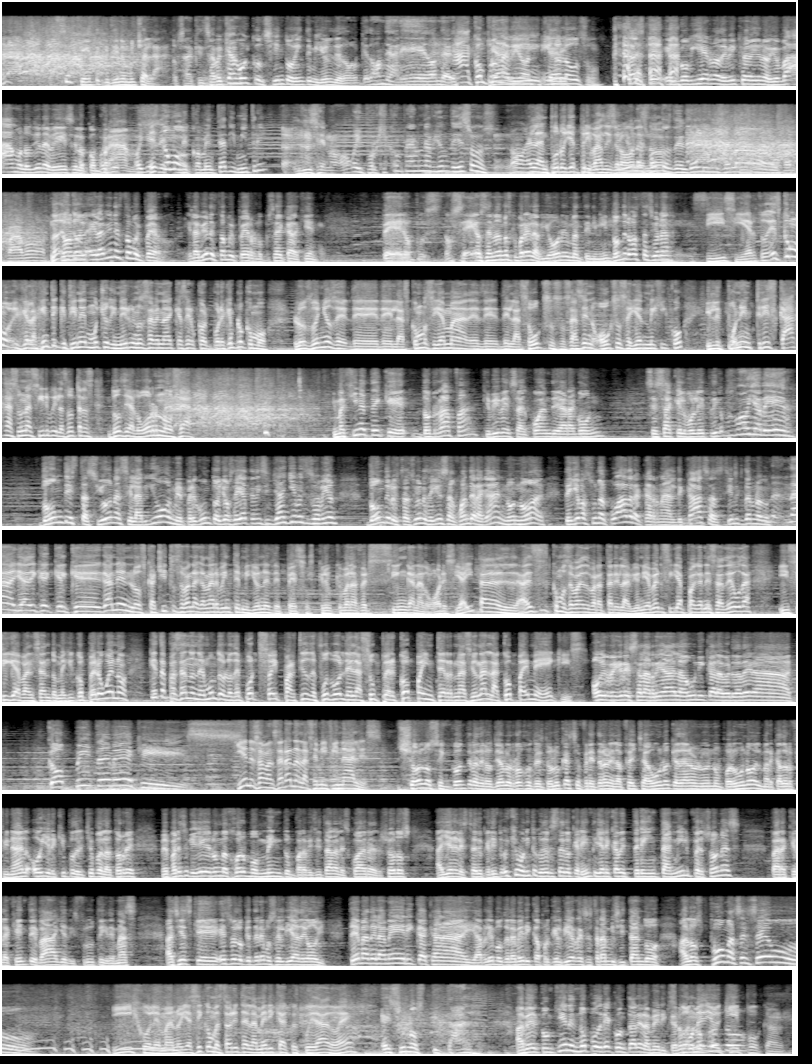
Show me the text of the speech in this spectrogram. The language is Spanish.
Esa gente que tiene mucha lana, o sea, que sabe qué hago hoy con 120 millones de dólares, ¿Qué dónde haré, dónde haré. Ah, compro ¿Qué un haré? avión y ¿Qué no lo uso. ¿Sabes qué? El gobierno de México de un avión, vámonos de una vez, se lo compramos. Oye, oye, Es le, como- le comenté a Dimitri y dice, no, güey, ¿por qué comprar un avión de esos? No, él en puro jet privado Me y drones, las ¿no? fotos del Delhi y dice, no, por favor. No, No, no, como- el, el avión está muy perro. El avión está muy perro, lo que sabe cada quien. Pero, pues, no sé, o sea, nada más comprar el avión, el mantenimiento. ¿Dónde lo va a estacionar? Sí, cierto. Es como que la gente que tiene mucho dinero y no sabe nada que hacer. Por ejemplo, como los dueños de, de- de las, ¿cómo se llama? De, de- de las Oxos. O sea, hacen Oxos allá en México y les ponen tres cajas. Una sirve y las otras dos de adorno. O sea, Imagínate que don Rafa, que vive en San Juan de Aragón, se saque el boleto y diga, pues voy a ver, ¿dónde estacionas el avión? Me pregunto yo, o sea, ya te dicen, ya llévese su avión, ¿dónde lo estacionas? Ahí en San Juan de Aragón, no, no, te llevas una cuadra, carnal, de casas, tienes que dar una... nada, ya di que, que el que ganen los cachitos se van a ganar 20 millones de pesos. Creo que van a ser 100 ganadores. Y ahí está, el- es como se va a desbaratar el avión. Y a ver si ya pagan esa deuda y sigue avanzando México. Pero bueno, ¿qué está pasando en el mundo de los deportes? Hoy partidos de fútbol de la Supercopa Internacional, la Copa MX. Hoy regresa la real, la única, la verdadera Copita MX. ¿Quiénes avanzarán a las semifinales? Cholos en contra de los Diablos Rojos del Toluca se enfrentaron en la fecha 1, quedaron uno por uno, el marcador final. Hoy el equipo del Chepo de la Torre me parece que llega en un mejor momentum para visitar a la escuadra de Cholos allá en el Estadio Caliente. Uy, qué bonito quedó el Estadio Caliente, ya le cabe 30 mil personas para que la gente vaya, disfrute y demás. Así es que eso es lo que tenemos el día de hoy. Tema de la América, caray. Hablemos de la América porque el viernes estarán visitando a los Pumas en CEU. Híjole, mano, y así como está ahorita el América, cu- cuidado, ¿eh? Es un hospital. A ver, ¿con quiénes no podría contar el América? ¿no? Con Por medio pronto, equipo, cabrón.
